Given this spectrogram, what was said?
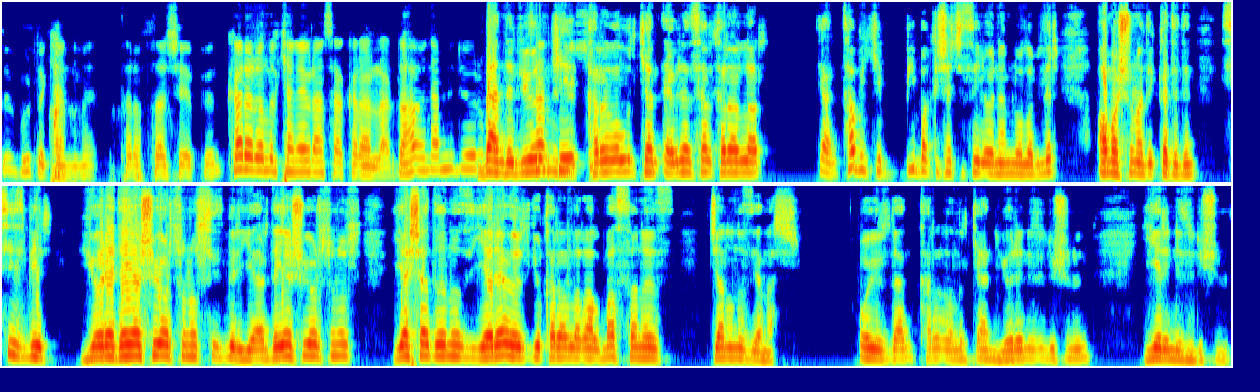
Burada kendime taraftar şey yapıyorum. Karar alırken evrensel kararlar daha önemli diyorum. ben de diyorum Sen ki karar alırken evrensel kararlar yani tabii ki bir bakış açısıyla önemli olabilir ama şuna dikkat edin. Siz bir yörede yaşıyorsunuz, siz bir yerde yaşıyorsunuz. Yaşadığınız yere özgü kararlar almazsanız canınız yanar. O yüzden karar alırken yörenizi düşünün, yerinizi düşünün.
